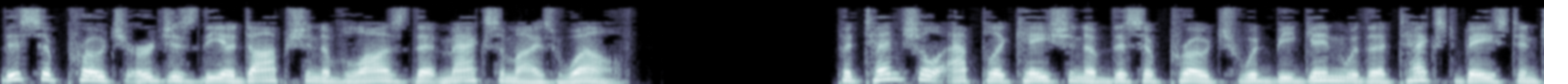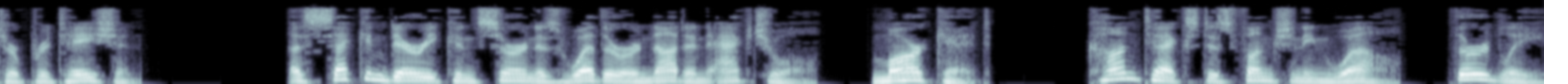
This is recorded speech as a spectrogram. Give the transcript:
This approach urges the adoption of laws that maximize wealth. Potential application of this approach would begin with a text-based interpretation. A secondary concern is whether or not an actual market context is functioning well. Thirdly,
